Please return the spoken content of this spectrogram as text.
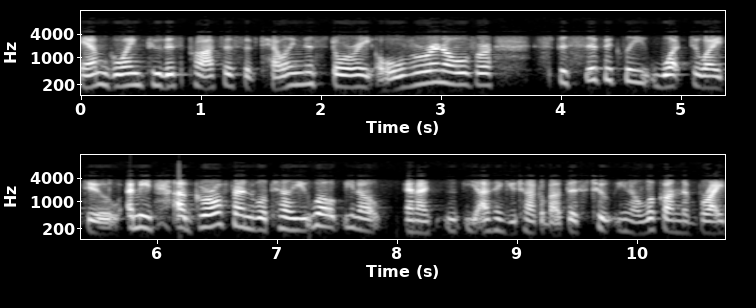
am going through this process of telling this story over and over. Specifically, what do I do? I mean, a girlfriend will tell you, well, you know, and I, I think you talk about this too. You know, look on the bright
